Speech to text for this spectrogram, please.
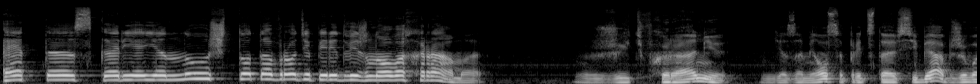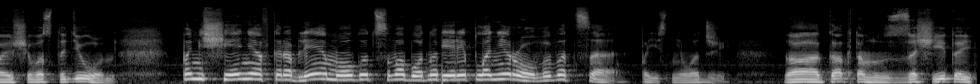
Это скорее, ну, что-то вроде передвижного храма. Жить в храме? Я замялся, представив себя, обживающего стадион. «Помещения в корабле могут свободно перепланировываться», — пояснила Джи. «А как там с защитой?»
